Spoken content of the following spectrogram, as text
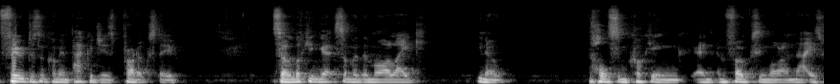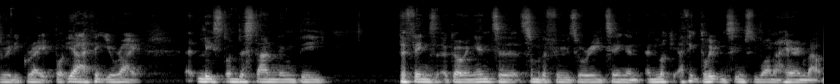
food doesn't come in packages, products do. So looking at some of the more like, you know, wholesome cooking and, and focusing more on that is really great. But yeah, I think you're right. At least understanding the the things that are going into some of the foods we're eating and, and look i think gluten seems to be one i'm hearing about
